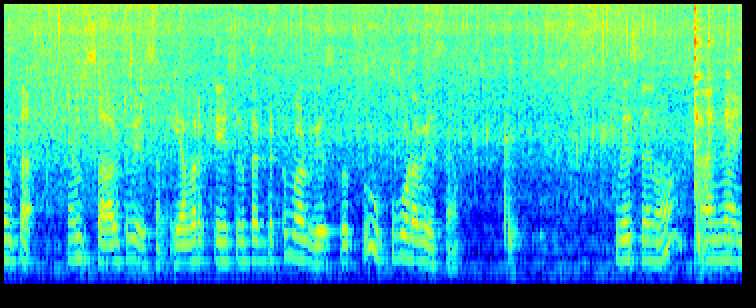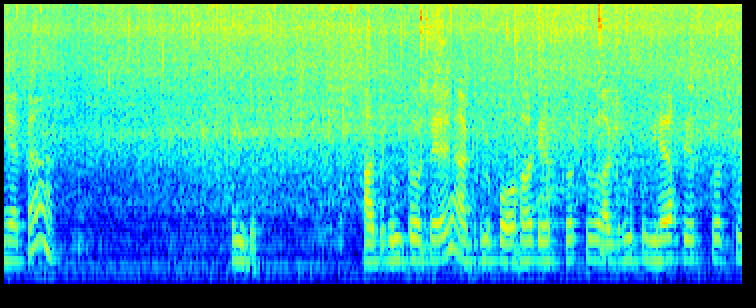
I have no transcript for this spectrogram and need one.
ఇంత ఇంత సాల్ట్ వేసాను. ఎవరికి టేస్ట్కి తగ్గట్టు వాళ్ళు వేసుకోవచ్చు. ఉప్పు కూడా వేసాను. వేసాను. అన్నీ అయ్యాక ఇదిగో. అటుకులతోటే అటుకులు పోహా చేసుకోవచ్చు అటుకులు పులిహోర చేసుకోవచ్చు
